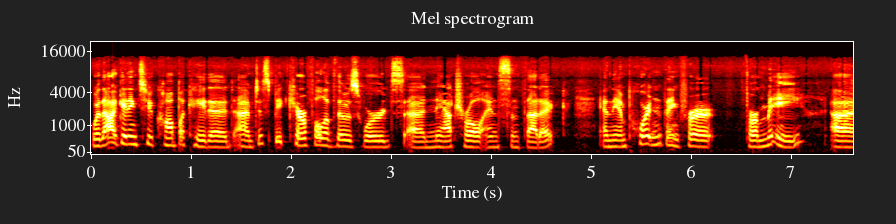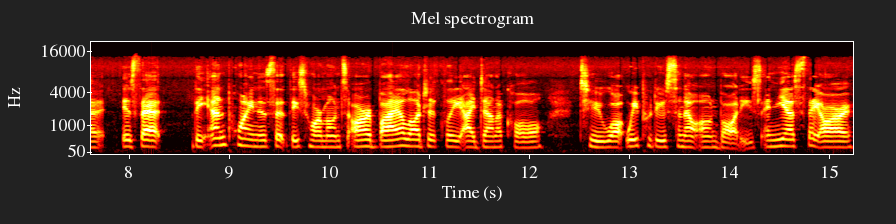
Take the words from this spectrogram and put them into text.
without getting too complicated, um, just be careful of those words, uh, natural and synthetic. And the important thing for, for me uh, is that the end point is that these hormones are biologically identical to what we produce in our own bodies. And yes, they are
